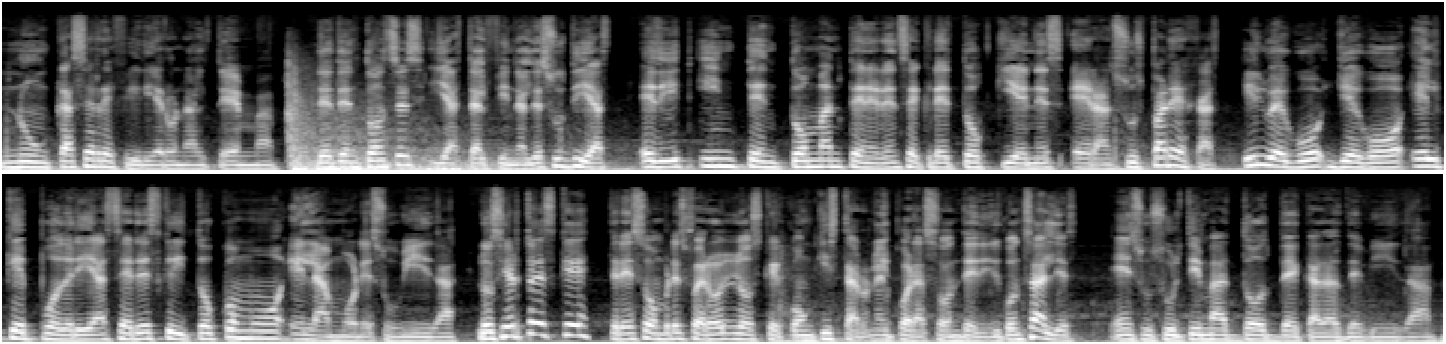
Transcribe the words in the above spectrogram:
nunca se refirieron al tema. Desde entonces y hasta el final de sus días, Edith intentó mantener en secreto quiénes eran sus parejas y luego llegó el que podría ser descrito como el amor de su vida. Lo cierto es que tres hombres fueron los que conquistaron el corazón de Edith González en sus últimas dos décadas de vida.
